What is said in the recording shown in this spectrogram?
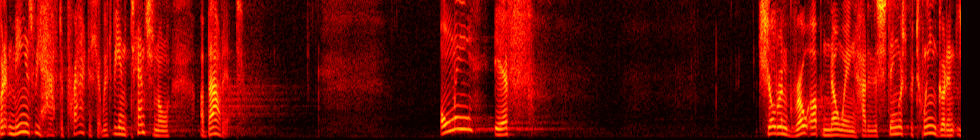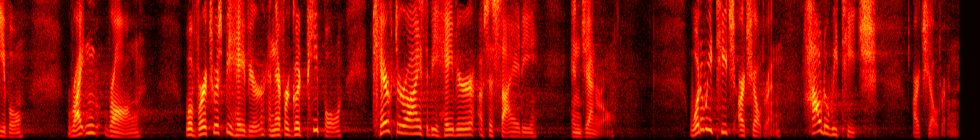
But it means we have to practice it, we have to be intentional about it. Only if children grow up knowing how to distinguish between good and evil, right and wrong, will virtuous behavior, and therefore good people, characterize the behavior of society in general. What do we teach our children? How do we teach our children?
